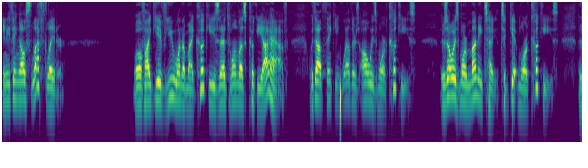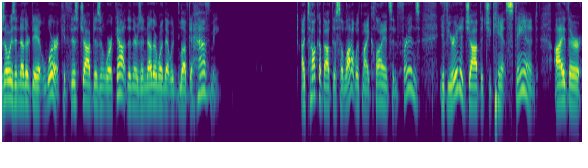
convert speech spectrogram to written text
anything else left later. Well, if I give you one of my cookies, that's one less cookie I have without thinking, well, there's always more cookies. There's always more money to, to get more cookies. There's always another day at work. If this job doesn't work out, then there's another one that would love to have me. I talk about this a lot with my clients and friends. If you're in a job that you can't stand, either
